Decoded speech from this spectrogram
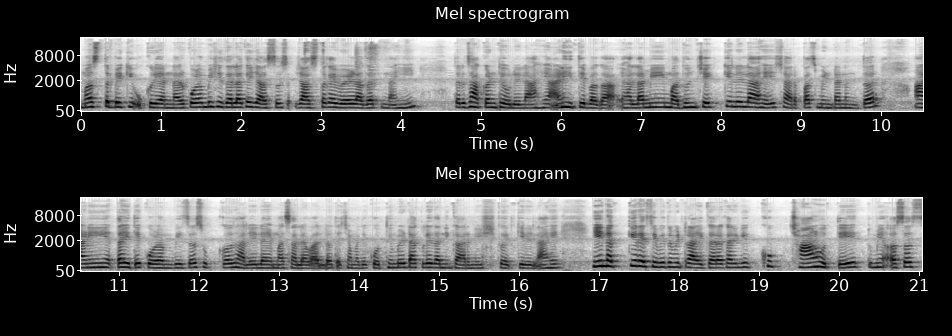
मस्तपैकी उकळी आणणार. कोळंबी शिजायला काही जास्त जास्त काही वेळ लागत नाही. तर झाकण ठेवलेलं आहे. आणि इथे बघा ह्याला मी मधून चेक केलेलं आहे चार पाच मिनटानंतर. आणि आता इथे कोळंबीचं सुक्कं झालेलं आहे मसाल्यावालं. त्याच्यामध्ये कोथिंबीर टाकलेत आणि गार्निश क केलेलं आहे. ही नक्की रेसिपी तुम्ही ट्राय करा कारण की खूप छान होते. तुम्ही असंच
